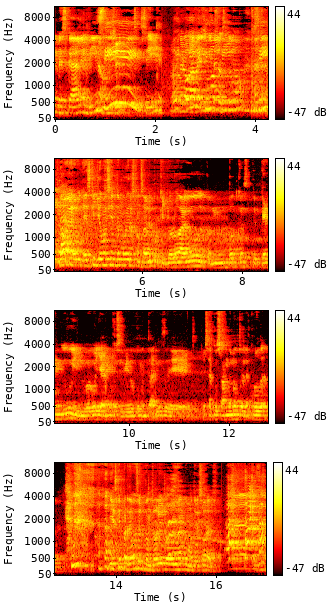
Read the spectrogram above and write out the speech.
en mezcal, en vino. Sí. Sí. Hoy, Pero hoy a ver, invítalos tú. vino. Sí, No, claro. eh, es que yo me siento muy responsable porque yo lo hago con un podcast que tengo y luego ya hemos recibido comentarios de, o sea, acusándonos de la cruda. Y es que perdemos el control y luego duran como tres horas. Ah,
